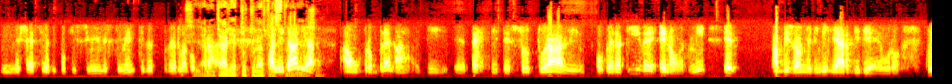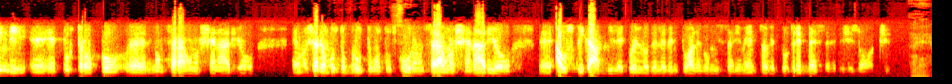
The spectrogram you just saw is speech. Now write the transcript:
necessita di pochissimi investimenti per poterla Sì, comprare. All'Italia All'Italia storia, ha un problema di eh, perdite strutturali operative enormi e ha bisogno di miliardi di euro. Quindi eh, purtroppo eh, non sarà uno scenario, è uno scenario molto brutto, molto oscuro, non sarà uno scenario eh, auspicabile quello dell'eventuale commissariamento che potrebbe essere deciso oggi. Eh.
